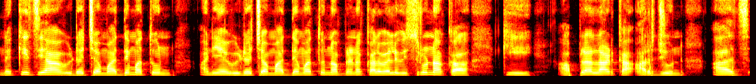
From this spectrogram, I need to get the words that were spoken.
नक्कीच या व्हिडिओच्या माध्यमातून आणि या व्हिडिओच्या माध्यमातून आपल्याला कळवायला विसरू नका की आपला लाडका अर्जुन आज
